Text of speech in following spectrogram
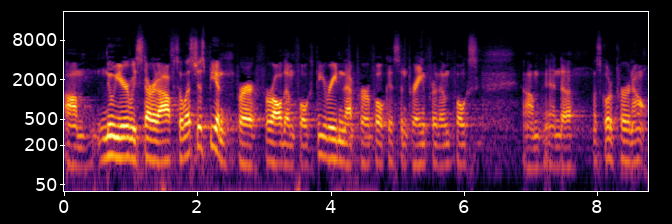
Um, new year, we start off, so let's just be in prayer for all them folks. Be reading that prayer focus and praying for them folks. Um, and uh, let's go to prayer now.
